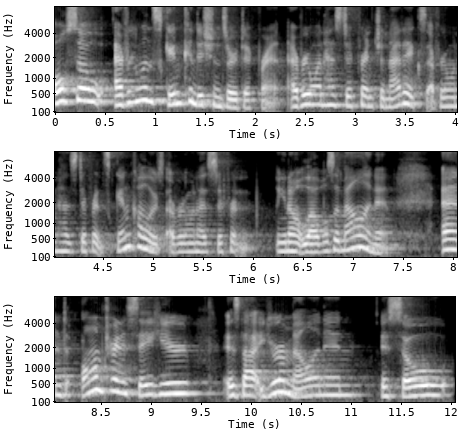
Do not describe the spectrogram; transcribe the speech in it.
also everyone's skin conditions are different everyone has different genetics everyone has different skin colors everyone has different you know levels of melanin and all I'm trying to say here is that your melanin is so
